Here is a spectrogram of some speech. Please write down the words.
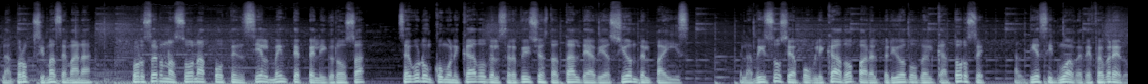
la próxima semana por ser una zona potencialmente peligrosa, según un comunicado del Servicio Estatal de Aviación del país. El aviso se ha publicado para el periodo del 14 al 19 de febrero.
